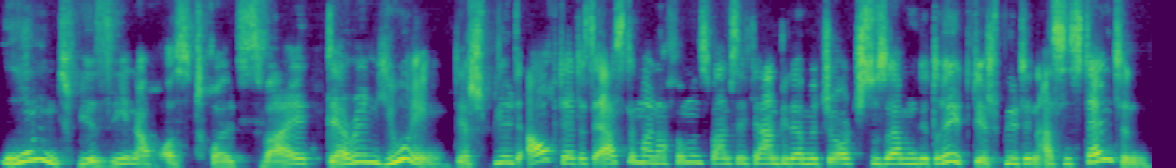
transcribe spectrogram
Und wir sehen auch aus Troll 2 Darren Ewing. Der spielt auch, der hat das erste Mal nach 25 Jahren wieder mit George zusammen gedreht. Der spielt den Assistenten,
